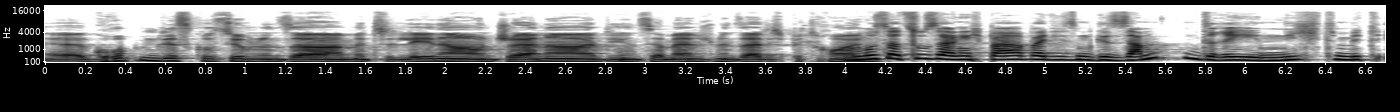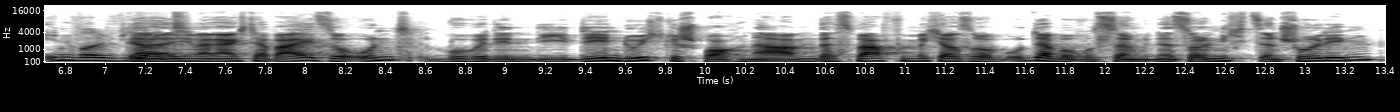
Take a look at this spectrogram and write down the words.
äh, Gruppendiskussion mit unserer, mit Lena und Joanna, die uns ja managementseitig Man betreuen. muss dazu sagen, ich war bei diesem gesamten Dreh nicht mit Ja, involviert. da waren wir gar nicht dabei. So, und wo wir den, die Ideen durchgesprochen haben, das war für mich auch so im Unterbewusstsein, das soll nichts entschuldigen,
